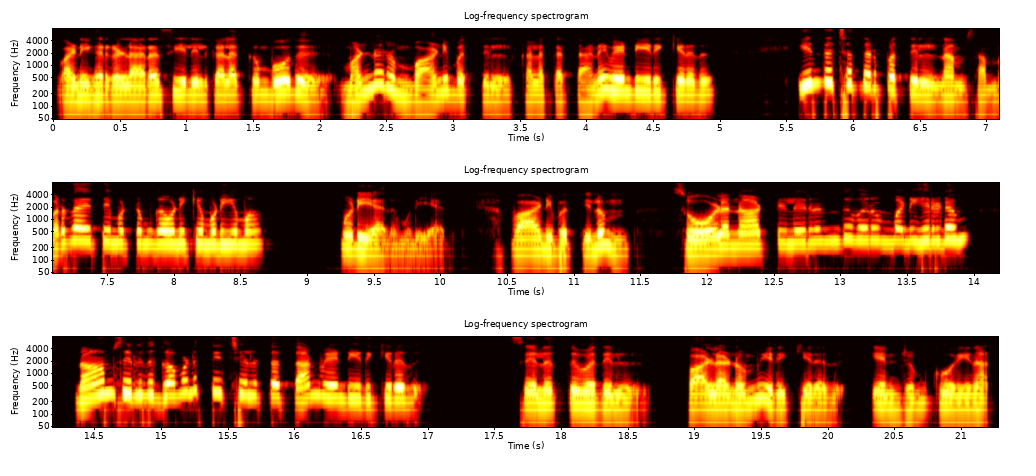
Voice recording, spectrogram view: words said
வணிகர்கள் அரசியலில் கலக்கும்போது மன்னரும் வாணிபத்தில் கலக்கத்தானே வேண்டியிருக்கிறது? இந்த சந்தர்ப்பத்தில் நாம் சம்பிரதாயத்தை மட்டும் கவனிக்க முடியுமா? முடியாது முடியாது. வாணிபத்திலும் சோழ நாட்டிலிருந்து வரும் வணிகரிடம் நாம் சிறிது கவனத்தை செலுத்தத்தான் வேண்டியிருக்கிறது. செலுத்துவதில் பலனும் இருக்கிறது என்றும் கூறினான்.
